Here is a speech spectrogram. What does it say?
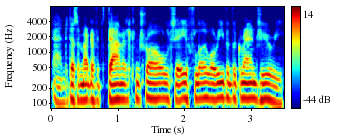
And it doesn't matter if it's Damage Control, J-Flow, or even the Grand Jury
